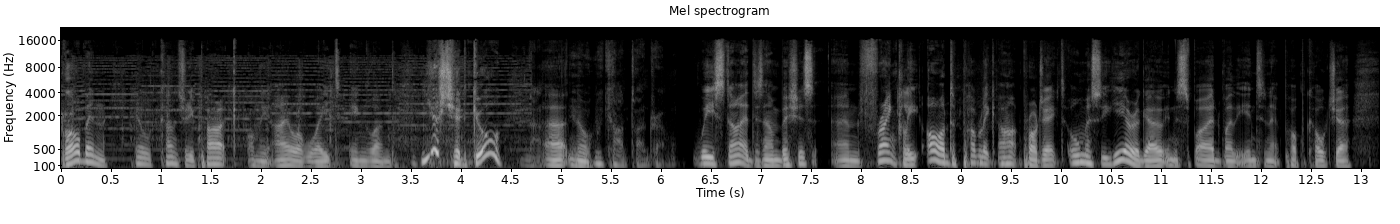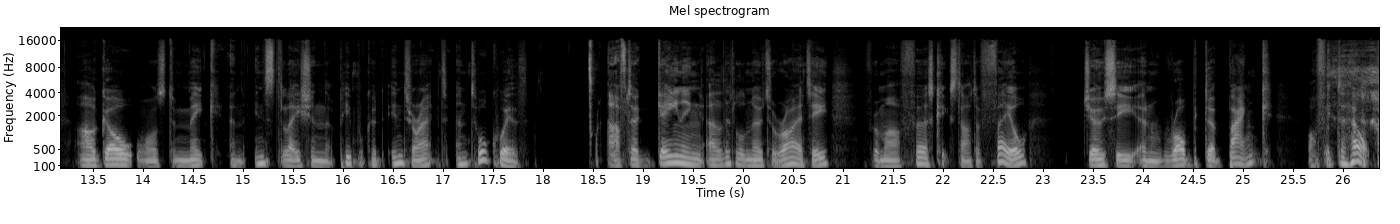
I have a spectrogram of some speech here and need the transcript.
Robin Hill Country Park on the Isle of Wight, England. You should go. Uh, no. We can't time travel. We started this ambitious and frankly odd public art project almost a year ago, inspired by the internet pop culture. Our goal was to make an installation that people could interact and talk with. After gaining a little notoriety from our first Kickstarter fail, Josie and Rob da Bank offered to help.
